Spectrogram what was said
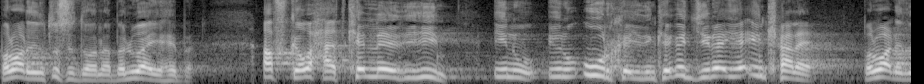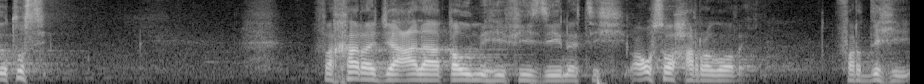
bal waan idin tusi doonaa bal waayahay bal afka waxaad ka leedihiin inuu inuu uurka idinkaga jira iyo in kale bal waan idin tusi fakharaja calaa qowmihi fii ziinatihi waa usoo xaragooday fardihii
